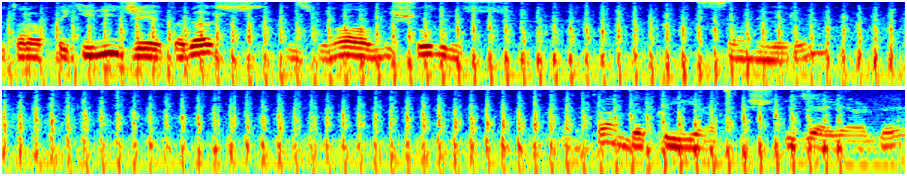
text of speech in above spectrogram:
Bu taraftaki ininceye kadar biz bunu almış oluruz. Sanıyorum. Tam da kıyıya atmış. Güzel yerde.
